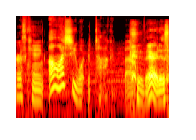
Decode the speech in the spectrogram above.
Earth King. Oh, I see what you're talking about. there it is.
